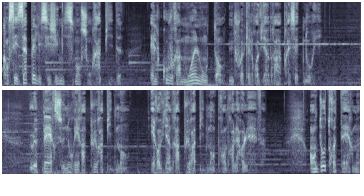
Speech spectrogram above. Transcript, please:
quand ses appels et ses gémissements sont rapides, elle couvrira moins longtemps une fois qu'elle reviendra après s'être nourrie. Le père se nourrira plus rapidement et reviendra plus rapidement prendre la relève. En d'autres termes,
